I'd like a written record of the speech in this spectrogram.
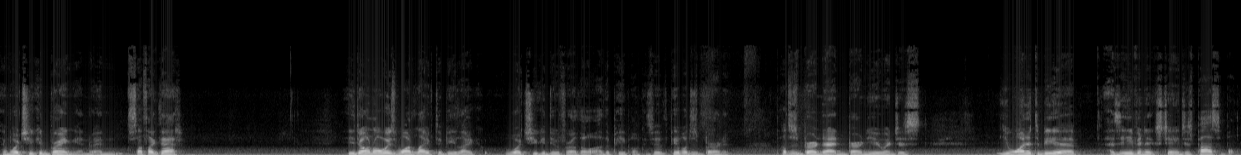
and what you could bring and, and stuff like that. You don't always want life to be like what you could do for other other people because people just burn it. They'll just burn that and burn you and just you want it to be a as even exchange as possible.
